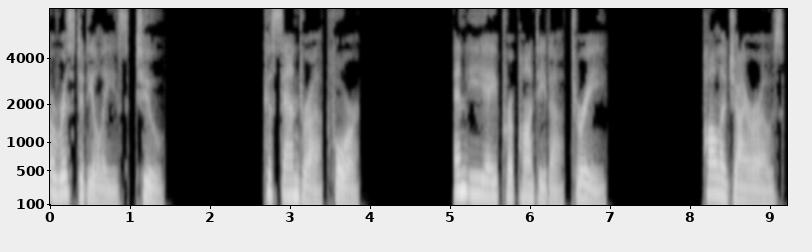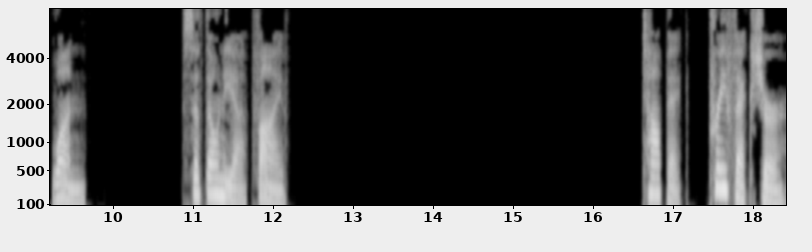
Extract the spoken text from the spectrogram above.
Aristoteles 2 Cassandra 4 Nea Propontida 3 Polygyros 1 Sithonia 5 Topic Prefecture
